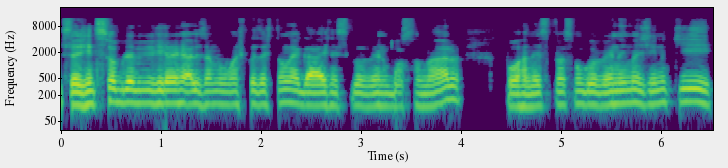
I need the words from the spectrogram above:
Se a gente sobreviver realizando umas coisas tão legais nesse governo Bolsonaro, porra, nesse próximo governo, eu imagino que,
